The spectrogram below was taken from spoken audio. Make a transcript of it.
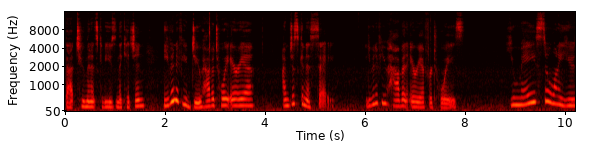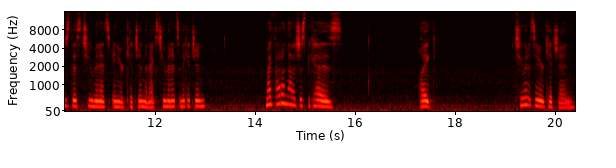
that two minutes could be used in the kitchen. Even if you do have a toy area, I'm just gonna say, even if you have an area for toys, you may still want to use this two minutes in your kitchen, the next two minutes in the kitchen. My thought on that is just because, like, two minutes in your kitchen,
